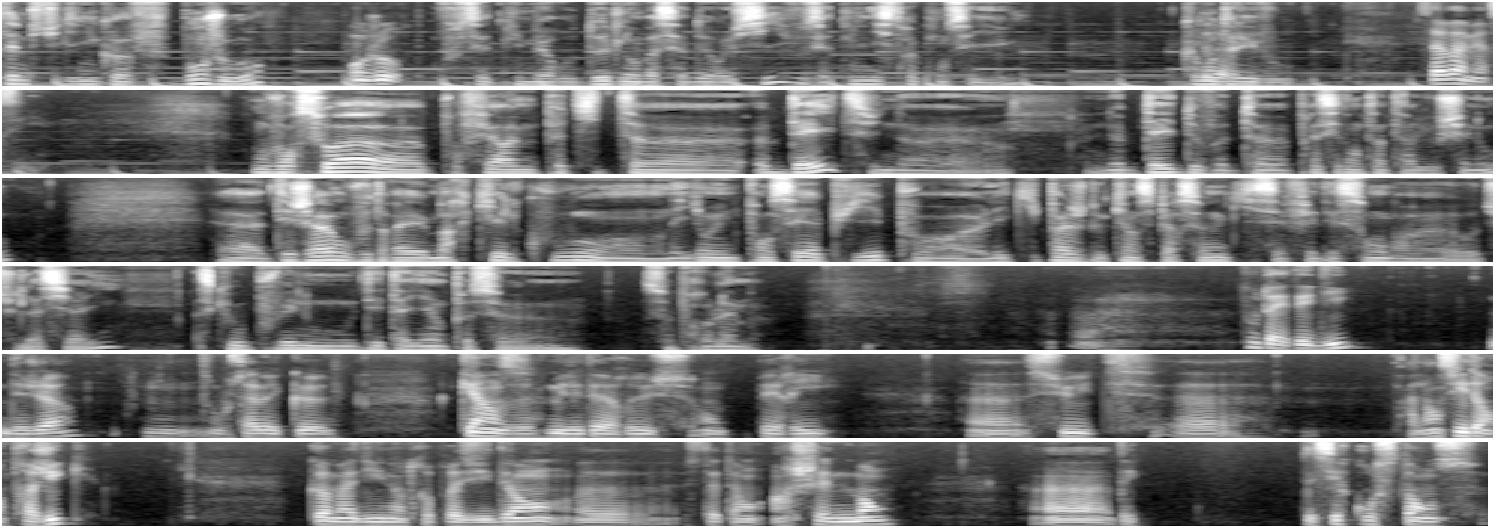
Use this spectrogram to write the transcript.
Artem bonjour. Bonjour. Vous êtes numéro 2 de l'ambassade de Russie, vous êtes ministre conseiller. Comment allez-vous? Ça va, merci. On vous reçoit euh, pour faire une petite euh, update, une, euh, une, update de votre précédente interview chez nous. déjà, on voudrait marquer le coup en ayant une pensée appuyée pour l'équipage de 15 personnes qui s'est fait descendre au-dessus de la Syrie. Est-ce que vous pouvez nous détailler un peu ce, ce problème? Tout a été dit, déjà. Vous savez que 15 militaires russes ont péri euh, suite euh, à l'incident tragique. Comme a dit notre président, euh, c'était un enchaînement des, des, circonstances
